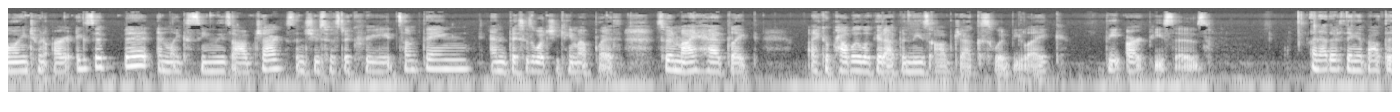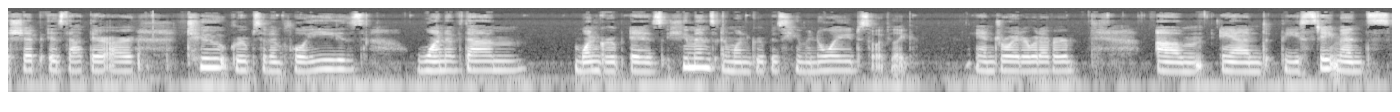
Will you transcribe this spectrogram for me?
going to an art exhibit and like seeing these objects and she was supposed to create something and this is what she came up with. So in my head like i could probably look it up and these objects would be like the art pieces. Another thing about the ship is that there are two groups of employees. One of them one group is humans and one group is humanoid so if you like android or whatever. Um, and the statements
